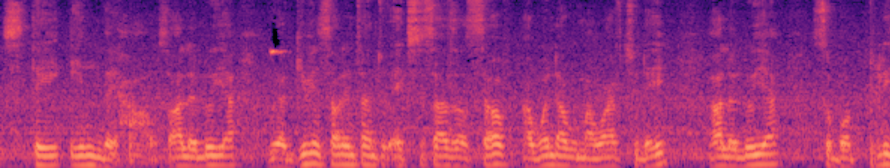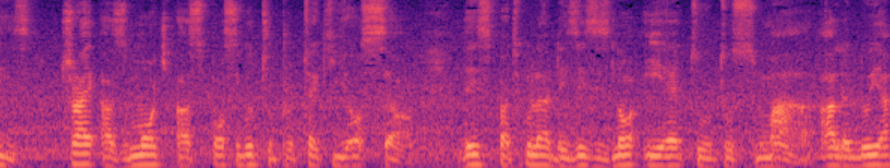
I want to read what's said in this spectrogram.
stay in the house. Hallelujah. We are giving certain time to exercise ourselves. I went out with my wife today. Hallelujah. So, but please try as much as possible to protect yourself this particular disease is not here to, to smile. Hallelujah.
